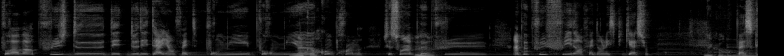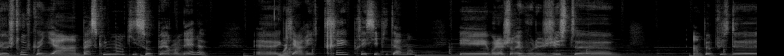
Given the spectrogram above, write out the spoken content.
pour avoir plus de, de, détails en fait, pour mieux, pour mieux comprendre, que ce soit un peu mhm. plus un peu plus fluide en fait dans l'explication. Parce que je trouve qu'il y a un basculement qui s'opère en elle, euh, qui arrive très précipitamment. Et voilà, j'aurais voulu juste un peu plus de,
